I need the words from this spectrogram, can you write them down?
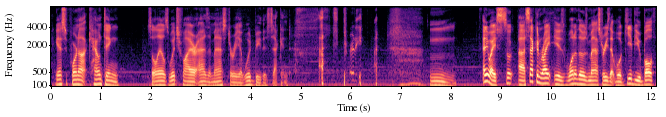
I guess if we're not counting Solael's Witchfire as a mastery, it would be the second. That's pretty. Hmm. Anyway, so uh, Second Rite is one of those masteries that will give you both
